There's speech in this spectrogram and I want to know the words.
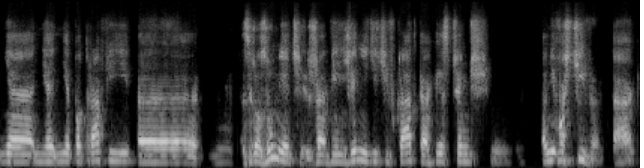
nie, nie, nie potrafi e, zrozumieć, że więzienie dzieci w klatkach jest czymś no, niewłaściwym. Tak?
